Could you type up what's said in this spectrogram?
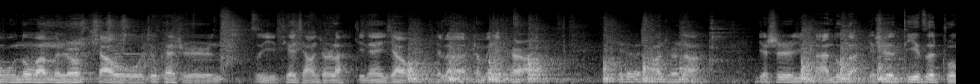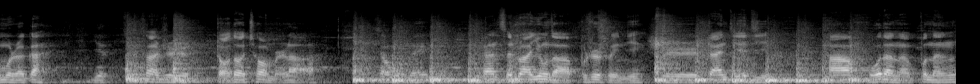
午弄完门楼，下午就开始自己贴墙裙了。今天一下午贴了这么一片啊。贴这个墙裙呢，也是有难度的，也是第一次琢磨着干，也算是找到窍门了啊。像我们粘瓷砖用的不是水泥，是粘结剂，它和的呢不能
